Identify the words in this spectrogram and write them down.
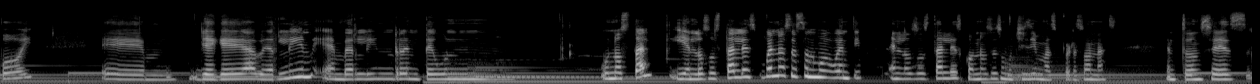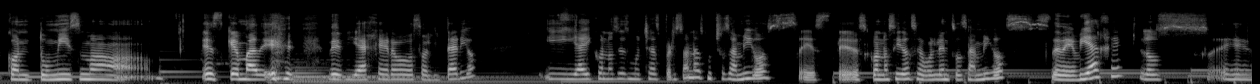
voy. Em, llegué a Berlín, en Berlín renté un, un hostal y en los hostales, bueno, ese es un muy buen tip, en los hostales conoces muchísimas personas. Entonces, con tu mismo esquema de, de viajero solitario, y ahí conoces muchas personas, muchos amigos, este, desconocidos se vuelven tus amigos de viaje, los, eh,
